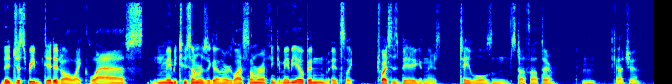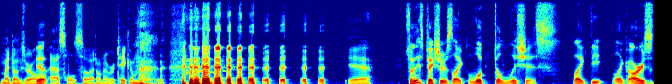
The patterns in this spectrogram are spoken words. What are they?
they just redid it all like last, maybe two summers ago or last summer. I think it may be open. It's like twice as big, and there's tables and stuff out there. Hmm. Gotcha. My dogs are all Yep. assholes, so I don't ever take them. Yeah. Some of these pictures like look delicious. Like the like ours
